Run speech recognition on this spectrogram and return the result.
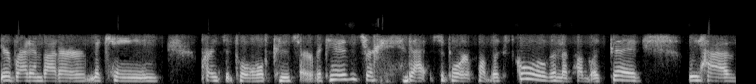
your bread and butter McCain principled conservatives, right, that support public schools and the public good. We have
